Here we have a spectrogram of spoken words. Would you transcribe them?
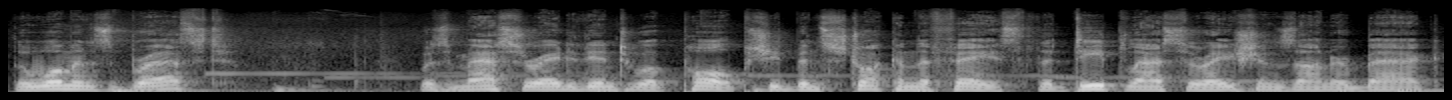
The woman's breast was macerated into a pulp. She'd been struck in the face. The deep lacerations on her back,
